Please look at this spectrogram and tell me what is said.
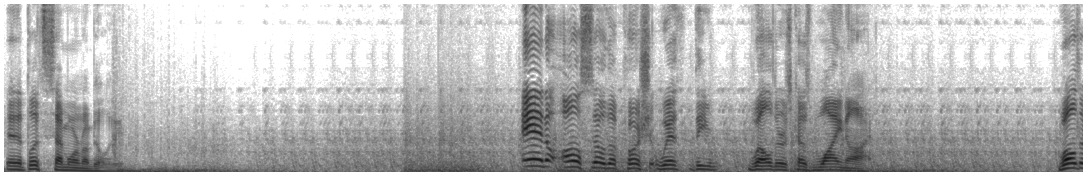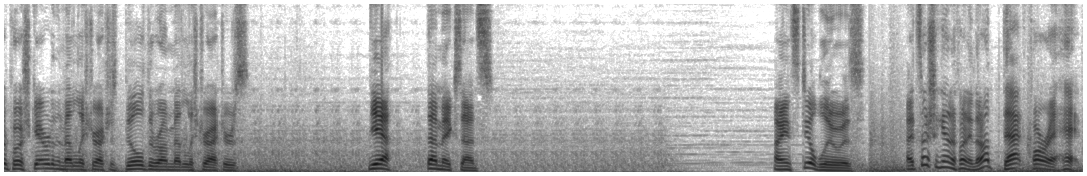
The Blitzes have more mobility. And also the push with the welders, because why not? Welder push, get rid of the metal extractors, build their own metal extractors. Yeah, that makes sense. I mean, Steel Blue is... It's actually kind of funny. They're not that far ahead.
